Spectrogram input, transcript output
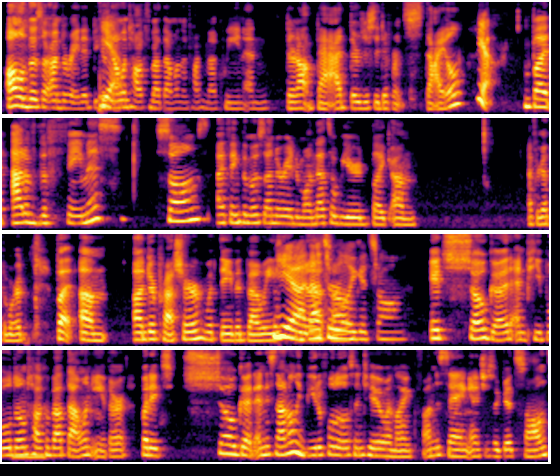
all of those are underrated because yeah. no one talks about that when they're talking about Queen and they're not bad. They're just a different style. Yeah. But out of the famous songs, I think the most underrated one, that's a weird like um I forget the word. But um under Pressure with David Bowie. Yeah, you know that's that a really good song. It's so good, and people don't talk about that one either, but it's so good. And it's not only beautiful to listen to and like fun to sing, and it's just a good song,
